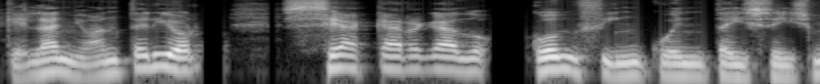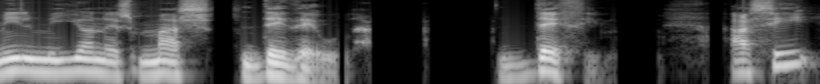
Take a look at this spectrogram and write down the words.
que el año anterior, se ha cargado con 56.000 millones más de deuda. Décimo. Así,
